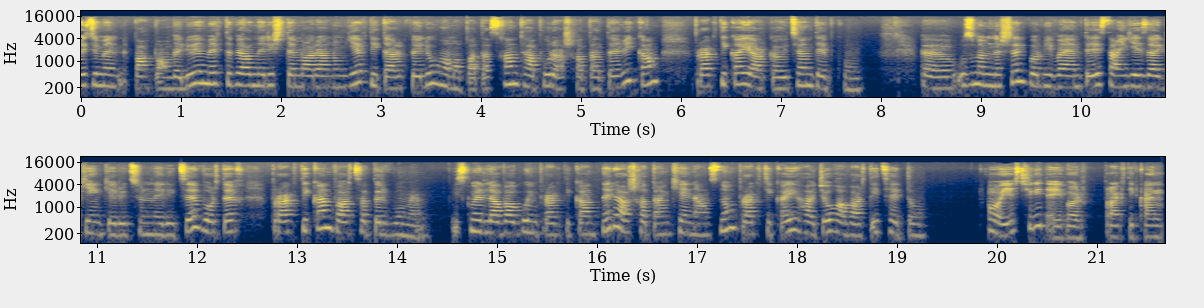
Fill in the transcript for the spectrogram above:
Ռեզյումեն պահպանվելու է մեր տվյալների շտեմարանում եւ դիտարկվելու համապատասխան թափուր աշխատատեղի կամ պրակտիկայի արկայության դեպքում ուզում եմ նշել, որ Viva MTS այն եզակի ընկերություններից է, որտեղ պրակտիկան վարձատրվում է իսկ մեր լավագույն պրակտիկանտները աշխատանքի են անցնում պրակտիկայի հաջող ավարտից հետո։ Օ, ես չգիտեի, որ պրակտիկան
